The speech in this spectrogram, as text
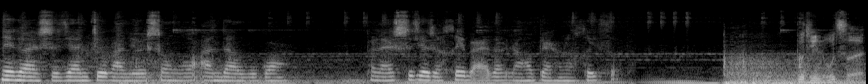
那段时间就感觉生活暗淡无光，本来世界是黑白的，然后变成了黑色的。不仅如此，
